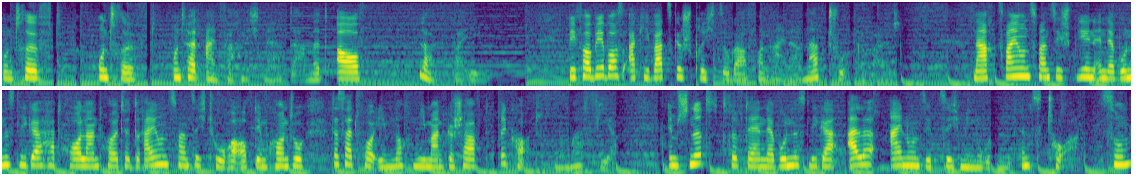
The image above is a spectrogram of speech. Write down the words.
und trifft und trifft und hört einfach nicht mehr damit auf. Läuft bei ihm. BVB-Boss Aki Watzke spricht sogar von einer Naturgewalt. Nach 22 Spielen in der Bundesliga hat Holland heute 23 Tore auf dem Konto. Das hat vor ihm noch niemand geschafft. Rekord Nummer 4. Im Schnitt trifft er in der Bundesliga alle 71 Minuten ins Tor. Zum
